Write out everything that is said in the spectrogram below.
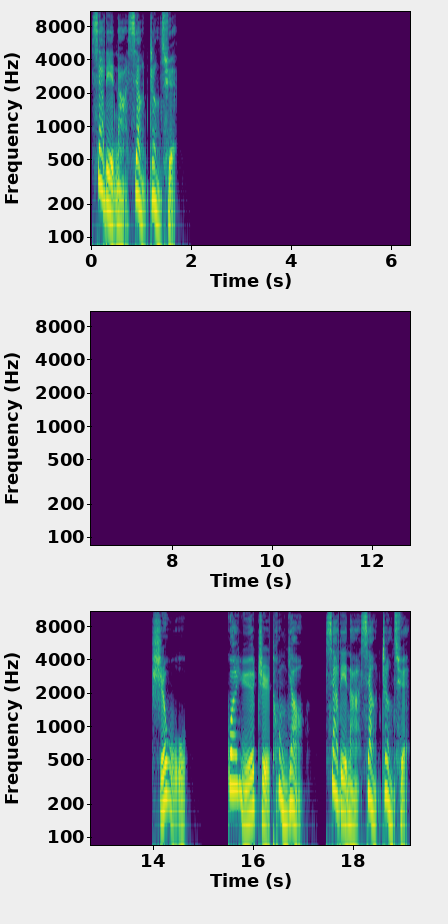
下列哪项正确？十五，关于止痛药，下列哪项正确？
